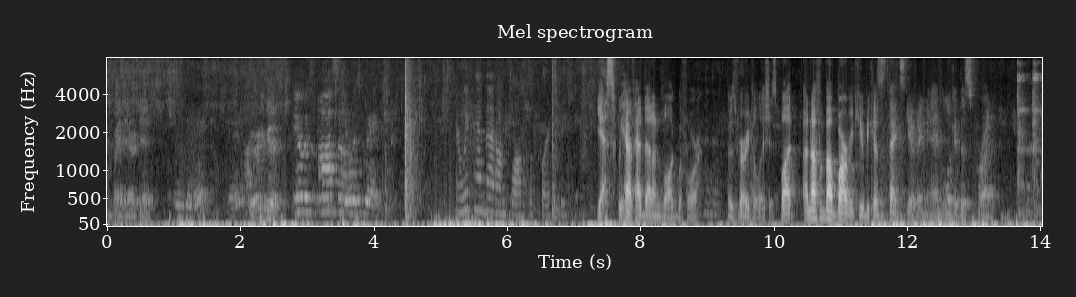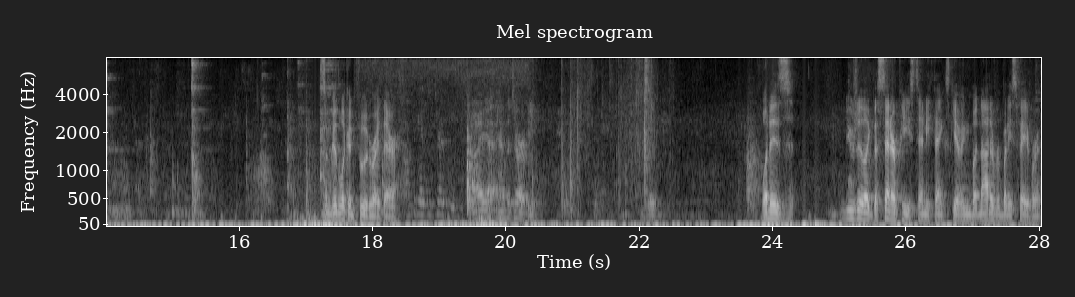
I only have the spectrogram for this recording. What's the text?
Everybody there did. Very good. It was awesome. It was great. And we've had that on vlog before too. Yes, we have had that on vlog before. It was very delicious. But enough about barbecue because it's Thanksgiving and look at this spread. Some good looking food right there. Oh yeah, and the turkey. The- what is usually like the centerpiece to any Thanksgiving, but not everybody's favorite.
